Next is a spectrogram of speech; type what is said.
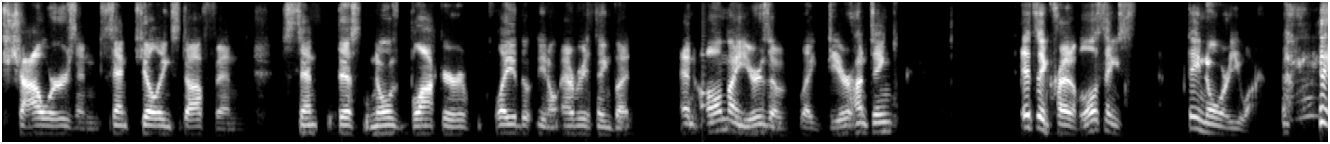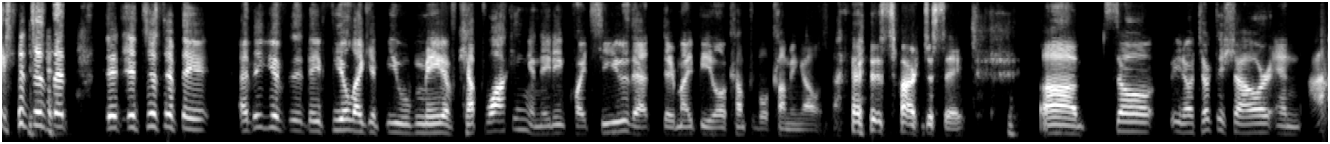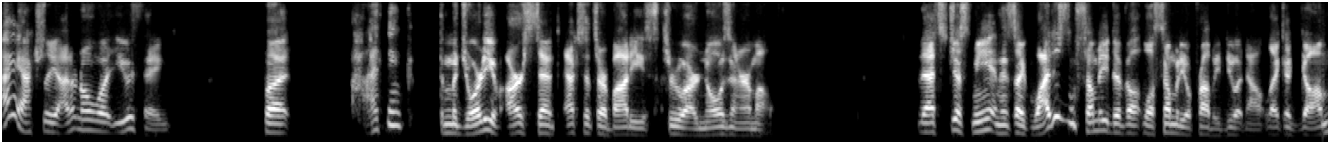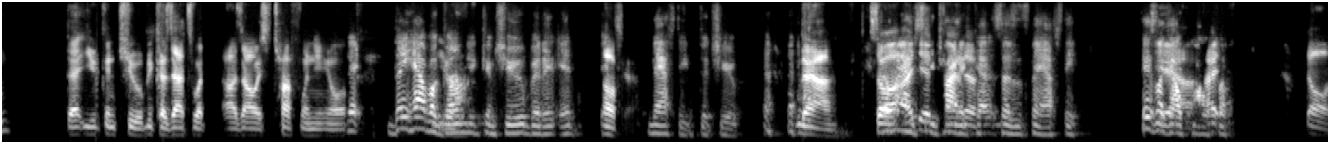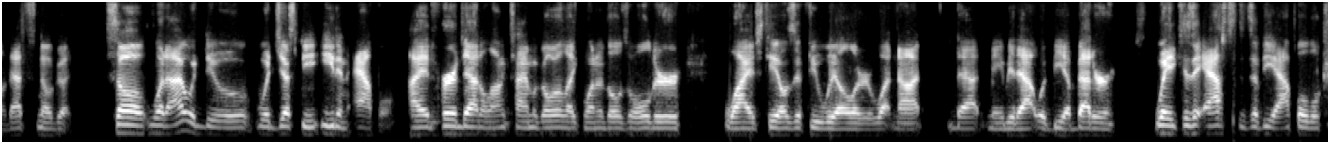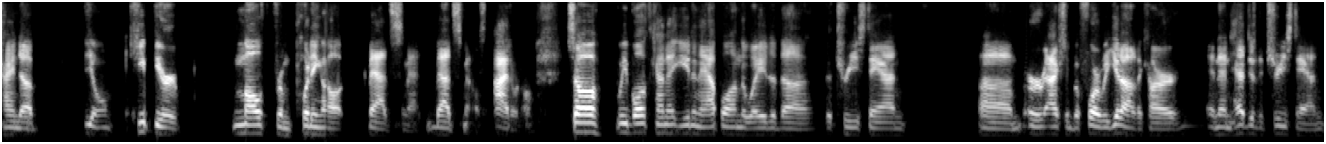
showers and scent killing stuff and sent this nose blocker, play the, you know, everything. But and all my years of like deer hunting, it's incredible. Those things, they know where you are. it's just that it, it's just if they I think if they feel like if you may have kept walking and they didn't quite see you, that they might be a little comfortable coming out. it's hard to say. Um, so you know, took the shower, and I actually I don't know what you think, but I think the majority of our scent exits our bodies through our nose and our mouth. That's just me. And it's like, why doesn't somebody develop? Well, somebody will probably do it now, like a gum that you can chew because that's what uh, is always tough when you know they, they have a you gum know. you can chew, but it, it it's okay. nasty to chew. yeah. So I did trying to says it's nasty. Tastes like yeah, alfalfa. I, oh, that's no good. So what I would do would just be eat an apple. I had heard that a long time ago, like one of those older wives' tales, if you will, or whatnot, that maybe that would be a better way because the acids of the apple will kind of, you know, keep your mouth from putting out bad smell, bad smells. I don't know. So we both kind of eat an apple on the way to the the tree stand, um, or actually before we get out of the car, and then head to the tree stand.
